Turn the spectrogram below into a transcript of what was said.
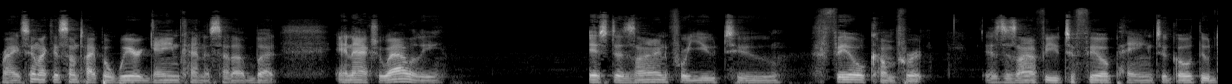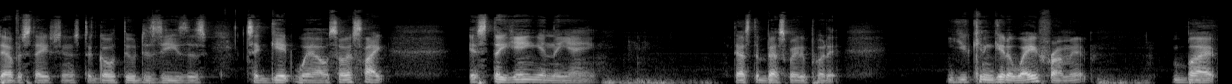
right? It seems like it's some type of weird game kind of setup, but in actuality, it's designed for you to feel comfort. It's designed for you to feel pain, to go through devastations, to go through diseases, to get well. So it's like it's the yin and the yang. That's the best way to put it. You can get away from it, but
